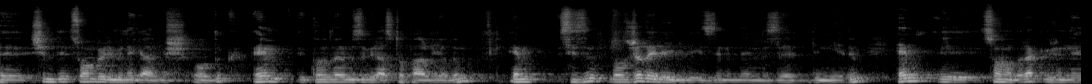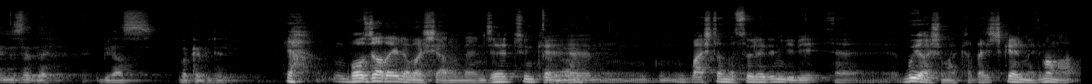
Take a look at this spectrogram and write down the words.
Ee, Şimdi son bölümüne gelmiş olduk. Hem konularımızı biraz toparlayalım, hem sizin Bozcaada ile ilgili izlenimlerinizi dinleyelim, hem e, son olarak ürünlerinize de biraz bakabilelim. Ya Bozcaada ile başlayalım bence. Çünkü Tamam. e, baştan da söylediğim gibi e, bu yaşıma kadar hiç gelmedim ama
